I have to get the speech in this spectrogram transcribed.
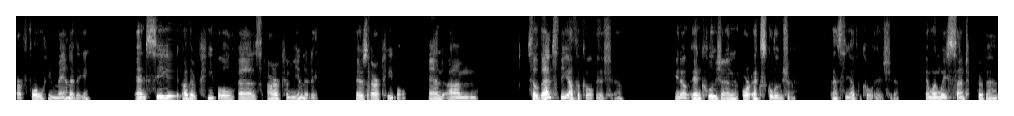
our full humanity and see other people as our community, as our people. And um, so that's the ethical issue. You know, inclusion or exclusion. That's the ethical issue. And when we center that,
